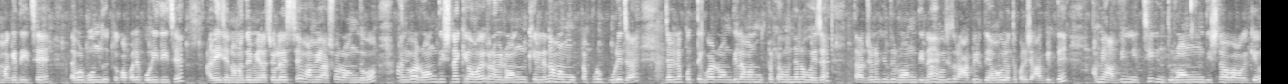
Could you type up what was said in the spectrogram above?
আমাকে দিয়েছে তারপর বন্ধুকে কপালে পরিয়ে দিয়েছে। আর এই যে ননদের মেয়েরা চলে এসছে আমি আসো রং দেবো। আমি বাবা রং দিস না কেউ আমাকে, কারণ আমি রং খেললে না আমার মুখটা পুরো পুড়ে যায়। জানি না প্রত্যেকবার রং দিলে আমার মুখটা কেমন যেন হয়ে যায়। তার জন্য কিন্তু রং দি না। আমি বলছি, তোর আবির দে, আমাকে যত পারিস আবির দে। আমি আবির নিচ্ছি, কিন্তু রং দিস না বাবা আমাকে কেউ।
